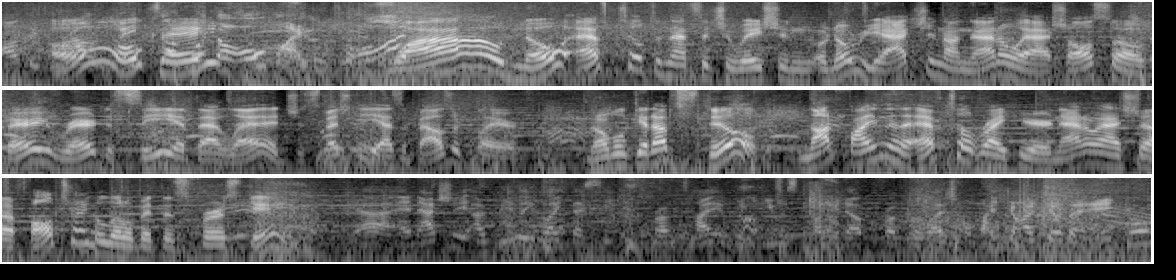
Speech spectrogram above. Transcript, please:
on the ground. Oh, okay. the- oh my god! Wow, no F tilt in that situation, or no reaction on Nano Ash. Also, very rare to see at that ledge, especially as a Bowser player. Normal get up still, not finding the F tilt right here. Nano Ash uh, faltering a little bit this first game. Yeah, and actually, I really like that sequence from Titan when he was coming up from the ledge. Oh my god, yo, the ankle.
